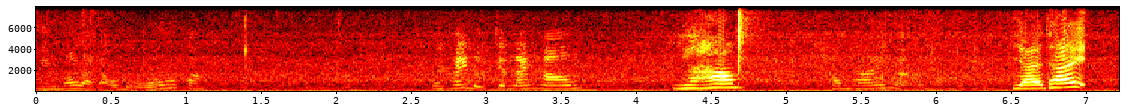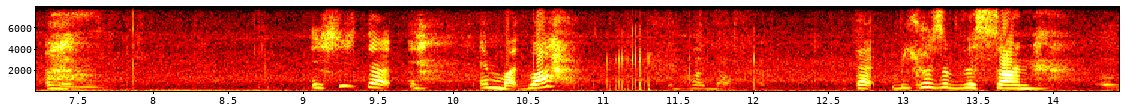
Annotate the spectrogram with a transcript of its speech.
kêu nó là đậu đũa đó con con thấy được trên đây không Dạ không? không thấy hả Dạ thấy. ừ It's just that em mệt quá. em hơi mệt? That because of the sun. ừ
